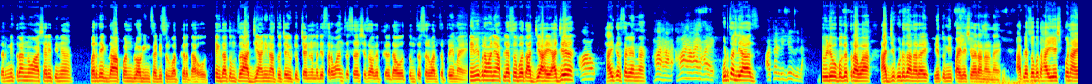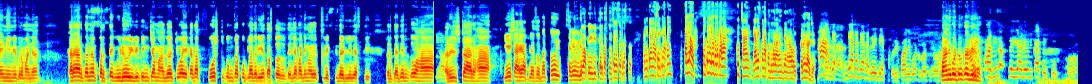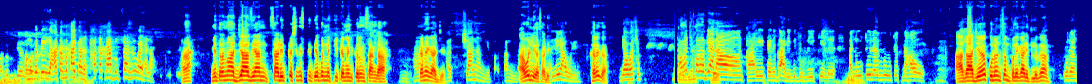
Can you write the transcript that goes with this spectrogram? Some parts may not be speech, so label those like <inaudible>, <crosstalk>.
तर मित्रांनो अशा रीतीनं परत एकदा आपण ब्लॉगिंगसाठी सुरुवात करत आहोत. एकदा तुमचं आजी आणि नातूच्या युट्यूब चॅनलमध्ये सर्वांचं सहर्ष स्वागत करत आहोत. तुमचं सर्वांचं प्रेम आहे. नेहमीप्रमाणे आपल्यासोबत आजी आहे. आजी. हाय कर सगळ्यांना. हाय हाय हाय हाय हाय. कुठं चालली आज? व्हिडिओ बघत राहा. आजी कुठं जाणार आहे हे तुम्ही पाहिल्याशिवाय राहणार नाही. आपल्यासोबत हा यश पण आहे नेहमीप्रमाणे. खऱ्या अर्थानं प्रत्येक व्हिडिओ एडिटिंगच्या मागं किंवा एखादा पोस्ट तुमचा कुठला तरी येत असतो त्याच्या पाठीमागे व्यक्ती दडलेली असती तर त्यातील तो हा रील स्टार हा यश आहे आपल्यासोबत. तो सगळे व्हिडिओ आपले एडिट करत असतो? हा. पाणी बॉटल का? अरे, घेणं? पाणी लागतं यावेळी काय करतो? मग ते आता मग काय करत हातात काय आपण चाललो आहे ह्याला हा? मित्रांनो आजी आज या साडीत कशी दिसते ते पण नक्की कमेंट करून सांगा. का नाही का आजी? छान आणले चांगले. आवडली का साडी? लय आवडले. खरं का? देवाचे गेला. काय त्याने गाडी बी धुली केलं. आणि ना हो अगं आजी गाडीतलं का पुरण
